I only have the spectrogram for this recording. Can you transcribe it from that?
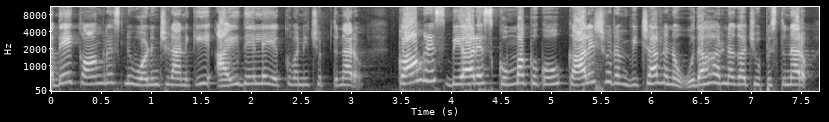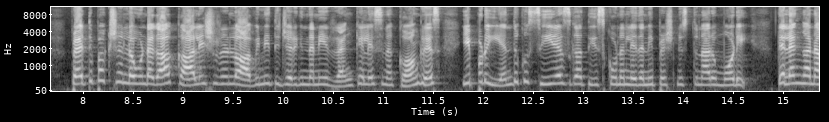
అదే కాంగ్రెస్ను ఓడించడానికి ఐదేళ్ళే ఎక్కువని చెప్తున్నారు. కాంగ్రెస్ బీఆర్ఎస్ కుమ్మక్కుకు కాళేశ్వరం విచారణను ఉదాహరణగా చూపిస్తున్నారు. ప్రతిపక్షంలో ఉండగా కాళేశ్వరంలో అవినీతి జరిగిందని రంకెలేసిన కాంగ్రెస్ ఇప్పుడు ఎందుకు సీరియస్గా తీసుకోవడం లేదని ప్రశ్నిస్తున్నారు మోడీ. తెలంగాణ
